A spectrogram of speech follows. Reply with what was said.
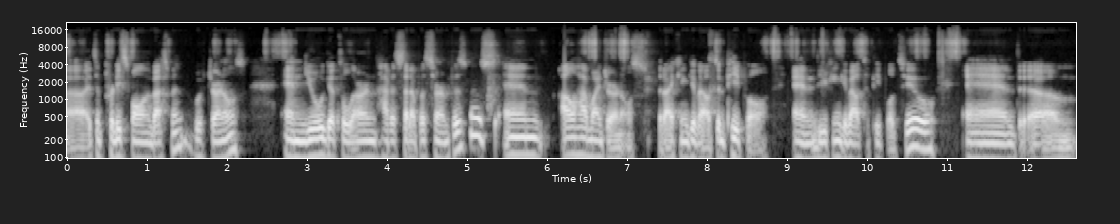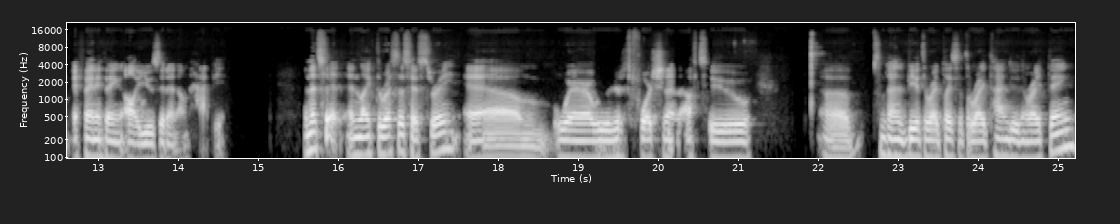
Uh, it's a pretty small investment with journals, and you will get to learn how to set up a certain business. And I'll have my journals that I can give out to people, and you can give out to people too. And um, if anything, I'll use it, and I'm happy and that's it. And like the rest is history, um, where we were just fortunate enough to uh, sometimes be at the right place at the right time, doing the right thing,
